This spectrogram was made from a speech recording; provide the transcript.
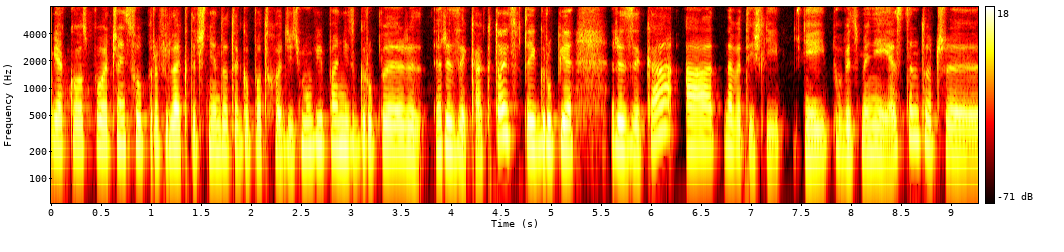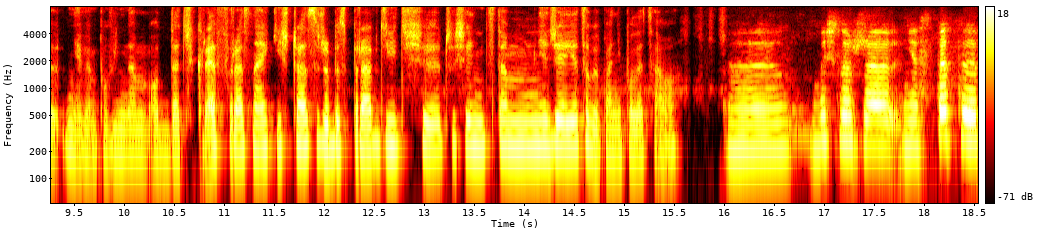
jako społeczeństwo profilaktycznie do tego podchodzić? Mówi Pani z grupy ryzyka. Kto jest w tej grupie ryzyka, a nawet jeśli w niej powiedzmy nie jestem, to czy, nie wiem, powinnam oddać krew raz na jakiś czas, żeby sprawdzić, y, czy się nic tam nie dzieje? Co by Pani polecała? Myślę, że niestety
